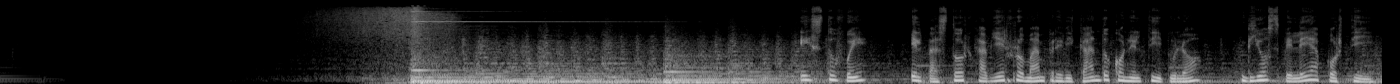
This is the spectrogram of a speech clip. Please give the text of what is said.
Esto fue el pastor Javier Román predicando con el título Dios pelea por ti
